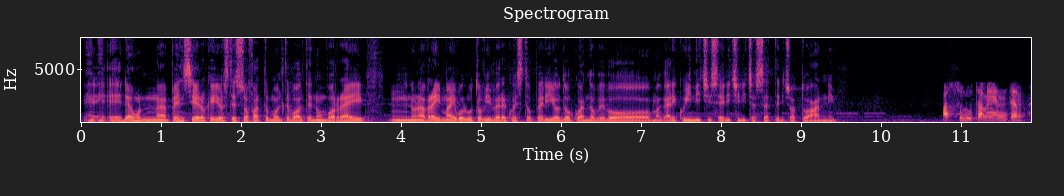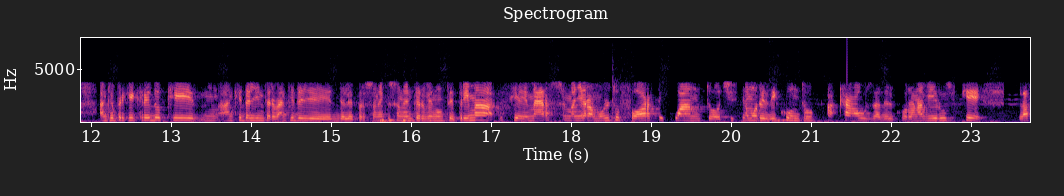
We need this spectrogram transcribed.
Ed è un pensiero che io stesso ho fatto molte volte, non vorrei, mm, non avrei mai voluto vivere questo periodo quando avevo magari 15, 16, 17, 18 anni. Assolutamente, anche perché credo che mm, anche dagli interventi degli, delle persone che sono intervenute prima sia emerso in maniera molto forte quanto ci siamo resi conto a causa del coronavirus che la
